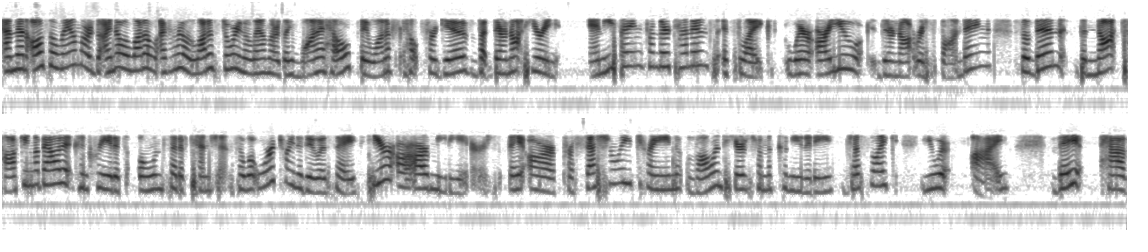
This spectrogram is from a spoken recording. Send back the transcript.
And then also landlords, I know a lot of, I've heard a lot of stories of landlords, they want to help, they want to f- help forgive, but they're not hearing anything from their tenants. It's like, where are you? They're not responding. So then the not talking about it can create its own set of tension. So what we're trying to do is say, here are our mediators. They are professionally trained volunteers from the community, just like you or I. They have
